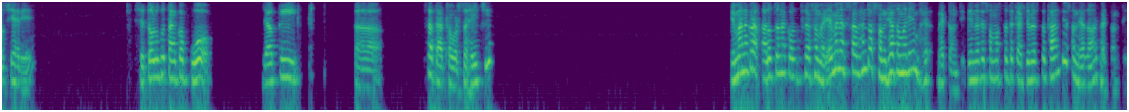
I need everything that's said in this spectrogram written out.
मसीह सेतु पु जा सत आठ वर्ष होती ଏମାନଙ୍କର ଆଲୋଚନା କରୁଥିବା ସମୟରେ ଏମାନେ ସାଧାରଣତଃ ସନ୍ଧ୍ୟା ସମୟରେ ହିଁ ଭେଟନ୍ତି ଦିନରେ ସମସ୍ତେ ତ କାର୍ଯ୍ୟବ୍ୟସ୍ତ ଥାଆନ୍ତି ସନ୍ଧ୍ୟା ସମୟରେ ଭେଟନ୍ତି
